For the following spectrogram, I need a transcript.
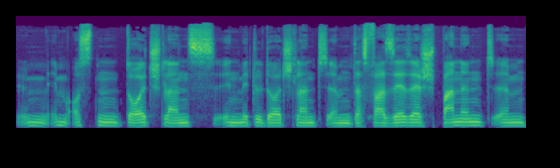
im, im, Osten Deutschlands, in Mitteldeutschland. Ähm, das war sehr, sehr spannend. Ähm,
